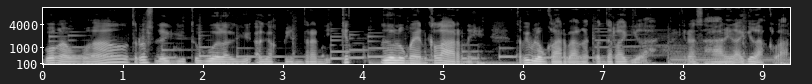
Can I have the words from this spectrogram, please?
gue nggak mau terus udah gitu gue lagi agak pinteran dikit udah lumayan kelar nih. Tapi belum kelar banget bentar lagi lah. Kira sehari lagi lah kelar.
